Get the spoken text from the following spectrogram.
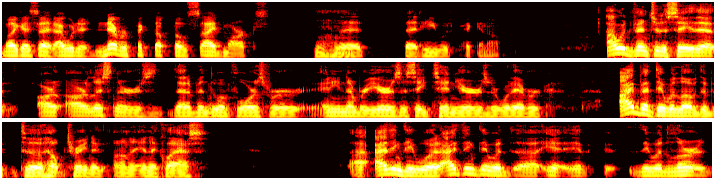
like I said, I would have never picked up those side marks Mhm. that that he was picking up. I would venture to say that our our listeners that have been doing floors for any number of years, let's say ten years or whatever, I bet they would love to to help train a, on a, in a class. I, I think they would. I think they would. Uh, if, if they would learn.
